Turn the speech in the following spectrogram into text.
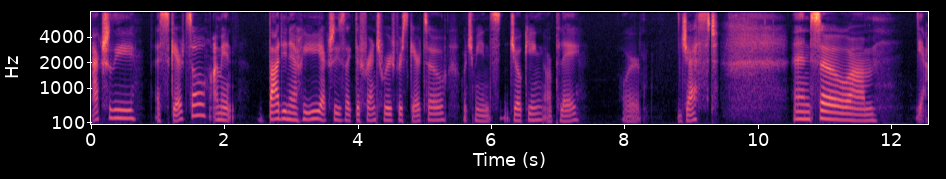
actually a scherzo. I mean, badinerie actually is like the French word for scherzo, which means joking or play or jest. And so, um, yeah,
